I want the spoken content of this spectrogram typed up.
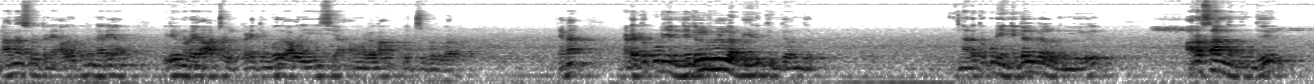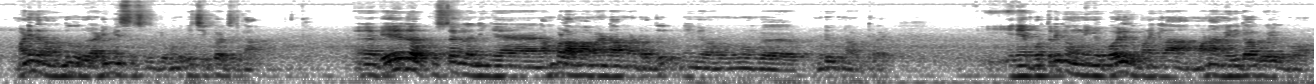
நான் தான் சொல்லிட்டேன் அவருக்கு வந்து நிறையா இறைவனுடைய ஆற்றல் கிடைக்கும்போது அவர் ஈஸியாக அவங்களெல்லாம் வெற்றி பெறுவார். ஏன்னா நடக்கக்கூடிய நிகழ்வுகள் அப்படி இருக்குது இங்கே வந்து. நடக்கக்கூடிய நிகழ்வுகள் வந்து அரசாங்கம் வந்து மனிதனை வந்து ஒரு அடிமை சிஸ்டத்தில் கொண்டு போய் சிக்க வச்சுருக்கான் வேத புஸ்தகங்களை நீங்கள் நம்பலாமா வேண்டாமான்றது நீங்கள் உங்கள் முடிவுக்கு நான் விட்டுறேன் என்னை பொறுத்த வரைக்கும் நீங்கள் கோயிலுக்கு போனீங்களா மன அமைதிக்காக கோயிலுக்கு போகிறோம்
